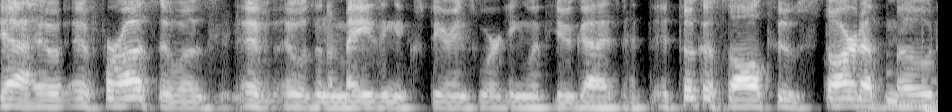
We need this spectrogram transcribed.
Yeah, it, it, for us, it was it, it, was an amazing experience working with you guys. It, it took us all to startup mode.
